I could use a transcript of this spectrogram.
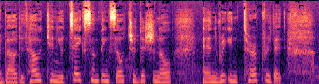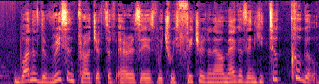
About it, how can you take something so traditional and reinterpret it? One of the recent projects of Erez is, which we featured in our magazine, he took kugel,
